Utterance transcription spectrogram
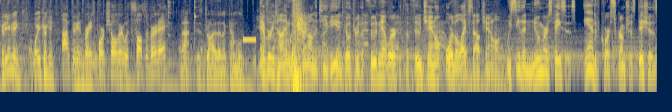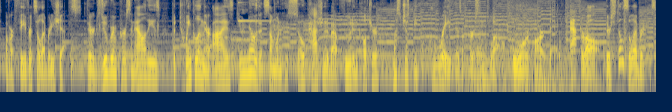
Good evening. What are you cooking? I'm cooking braised pork shoulder with salsa verde. That is drier than a camel's. Every time we turn on the TV and go through the Food Network, the Food Channel, or the Lifestyle Channel, we see the numerous faces, and of course scrumptious dishes, of our favorite celebrity chefs. Their exuberant personalities, the twinkle in their eyes, you know that someone who's so passionate about food and culture must just be great as a person as well. Or are they? After all, they're still celebrities,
